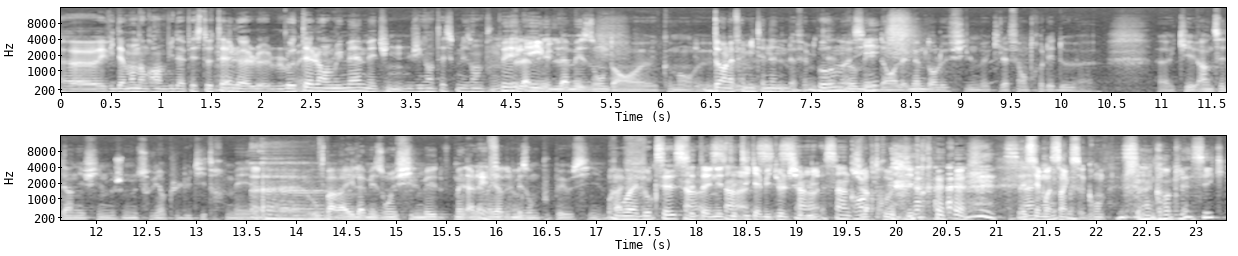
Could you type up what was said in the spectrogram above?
euh, évidemment, dans Grand Budapest Hotel, Mhm. le- l'hôtel en lui-même est une gigantesque maison de poupée. la, Et- la maison dans euh, comment euh, Dans La famille euh, Tenenbaum la famille Tenenbaum, aussi. et dans le- même dans le film qu'il a fait entre les deux euh, qui est un de ses derniers films, je ne me souviens plus du titre, mais euh, où pareil, la maison est filmée à la manière d'une maison de poupée aussi. Bref, Ouais, donc c'est- c'est un- c'était une un- esthétique habituelle chez lui. c'est un Je vais retrouver le titre. Laissez-moi grand- 5 secondes. C'est un grand classique.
